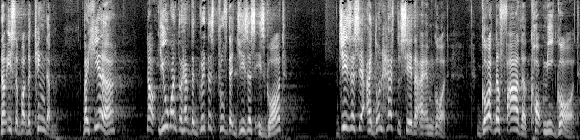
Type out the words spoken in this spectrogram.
Now it's about the kingdom. But here, now you want to have the greatest proof that Jesus is God? Jesus said, I don't have to say that I am God. God the Father called me God.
